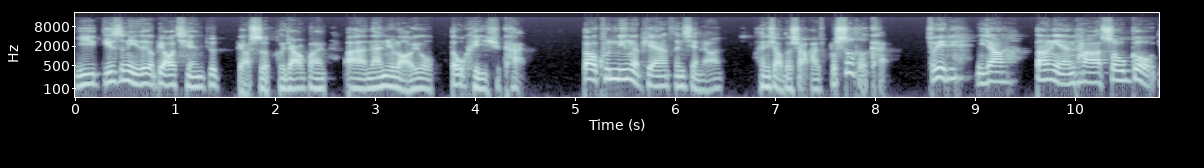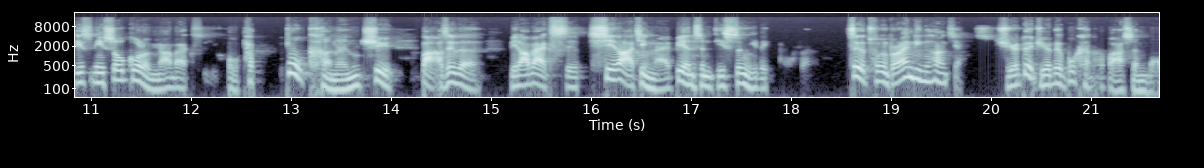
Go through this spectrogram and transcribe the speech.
你迪士尼这个标签就表示合家欢啊，男女老幼都可以去看。到昆汀的片，很显然很小的小孩不适合看。所以你像当年他收购迪士尼收购了米拉麦克斯以后，他不可能去把这个米拉麦克斯吸纳进来，变成迪士尼的。这个从 branding 上讲，绝对绝对不可能发生的。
